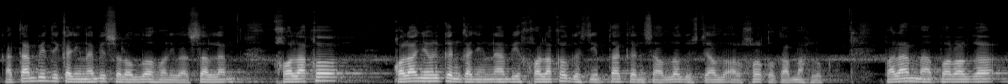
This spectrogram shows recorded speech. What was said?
katam bi kanjing Nabi sallallahu alaihi wasallam. Khalaqa qala nyaurkeun kanjing Nabi khalaqa geus nyiptakeun insyaallah Gusti Allah al khalqa ka makhluk. Falamma paraga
